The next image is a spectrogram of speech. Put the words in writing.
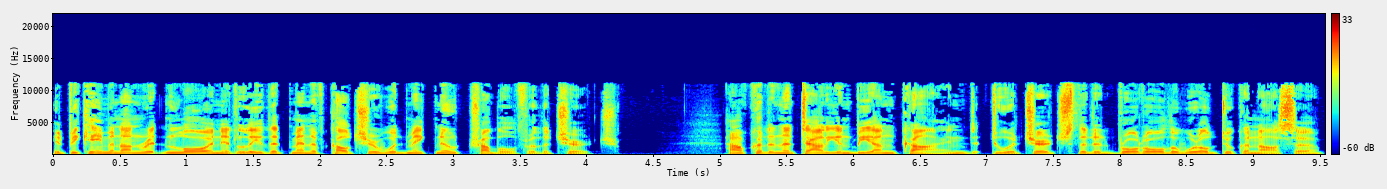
It became an unwritten law in Italy that men of culture would make no trouble for the Church. How could an Italian be unkind to a church that had brought all the world to Canossa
